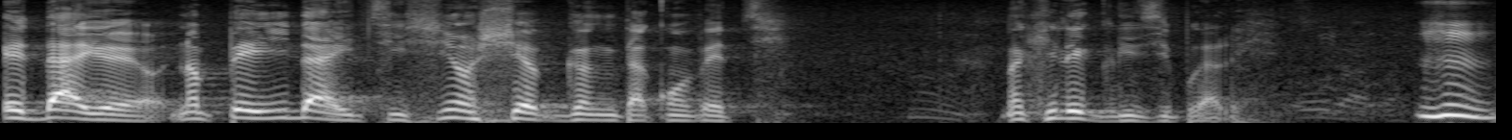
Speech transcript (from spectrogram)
Et d'ailleurs, dans le pays d'Haïti, si un chef gang t'a converti, dans quelle église il peut aller? Mhm.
